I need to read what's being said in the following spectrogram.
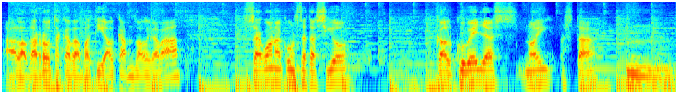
a la derrota que va patir al camp del Gavà. Segona constatació, que el Cubelles, noi, està mmm,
